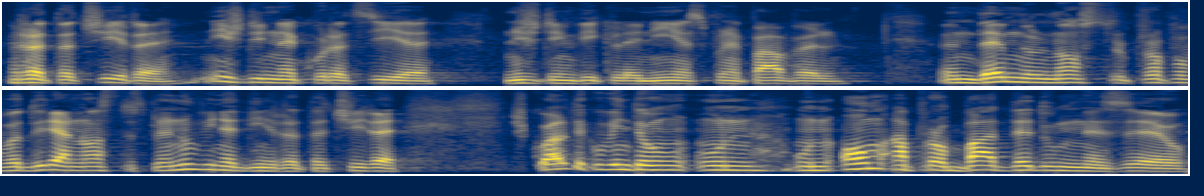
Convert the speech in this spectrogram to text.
rătăcire, nici din necurăție, nici din viclenie, spune Pavel. Îndemnul nostru, propovăduirea noastră, spune, nu vine din rătăcire. Și cu alte cuvinte, un, un, un om aprobat de Dumnezeu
